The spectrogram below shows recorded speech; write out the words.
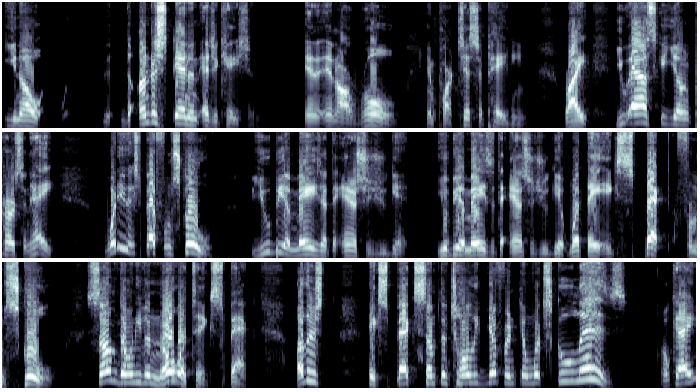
you know, the, the understanding education in, in our role in participating, right? You ask a young person, hey, what do you expect from school? You'll be amazed at the answers you get. You'll be amazed at the answers you get, what they expect from school. Some don't even know what to expect. Others expect something totally different than what school is. Okay.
